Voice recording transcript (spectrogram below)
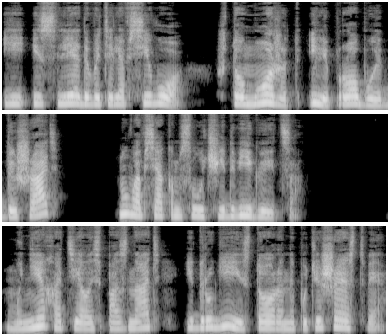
и исследователя всего, что может или пробует дышать, ну, во всяком случае, двигается. Мне хотелось познать и другие стороны путешествия.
